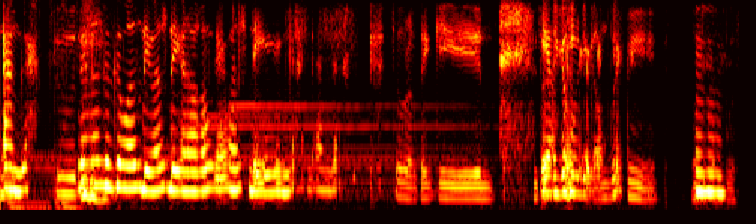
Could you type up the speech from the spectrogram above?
Ah enggak. Enggak enggak, enggak males deh males deh. Sama kamu kayak males deh. Enggak enggak enggak. Coba praktekin. Misalnya Iya, kamu oke, di kampus oke. nih. Kamu di Mhm. kampus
